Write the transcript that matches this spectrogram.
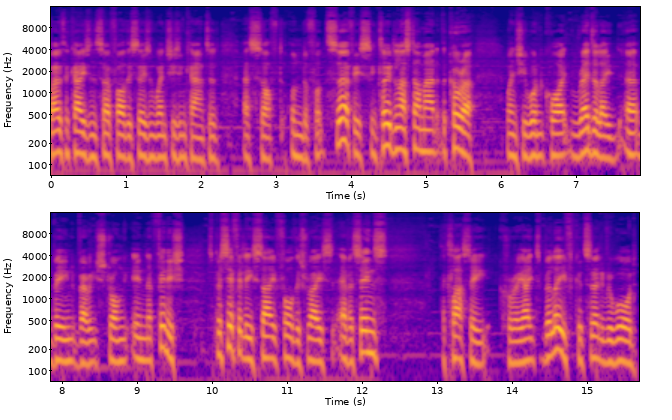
both occasions so far this season when she's encountered a soft underfoot surface, including last time out at the Curragh when she wouldn't quite readily, uh, being very strong in the finish. Specifically saved for this race ever since. The classy Create Belief could certainly reward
